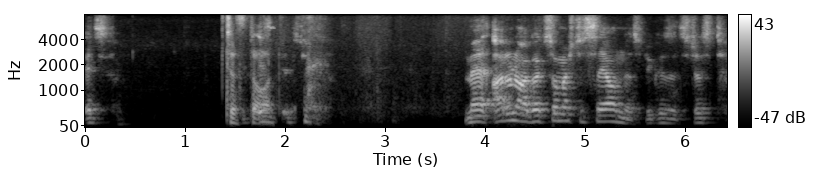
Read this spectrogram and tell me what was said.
it's Just start. it's- it's- Man, I don't know. I got so much to say on this because it's just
